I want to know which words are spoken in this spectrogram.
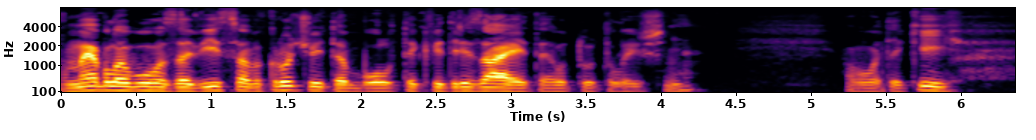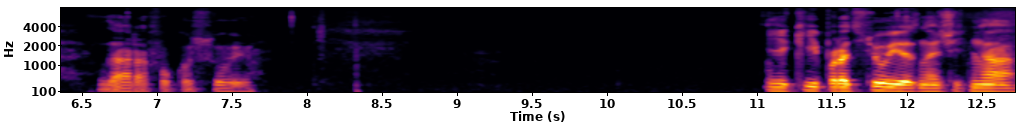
меблевого завіса викручуєте болтик, відрізаєте отут лишнє. От, який зараз фокусую. Який працює, значить, на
